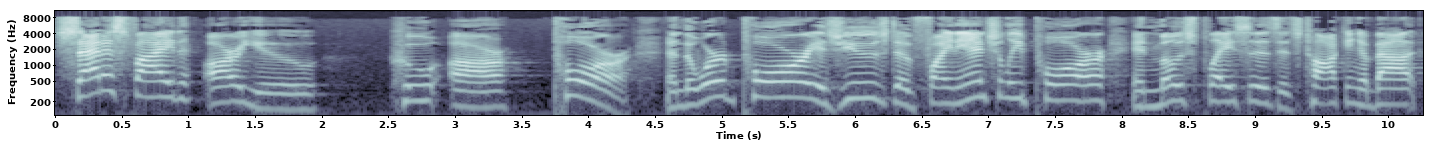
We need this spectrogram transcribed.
satisfied are you who are poor. And the word poor is used of financially poor in most places. It's talking about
